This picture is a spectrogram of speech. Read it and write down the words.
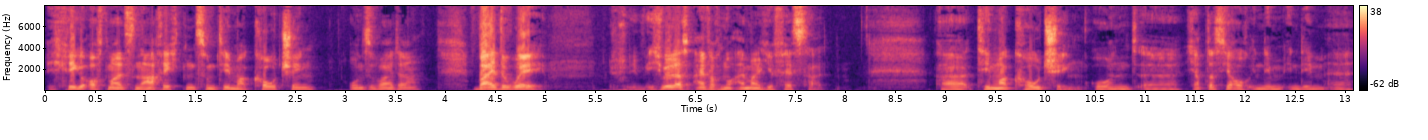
ich kriege oftmals Nachrichten zum Thema Coaching, und so weiter. By the way, ich will das einfach nur einmal hier festhalten. Äh, Thema Coaching. Und äh, ich habe das ja auch in dem, in dem äh,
